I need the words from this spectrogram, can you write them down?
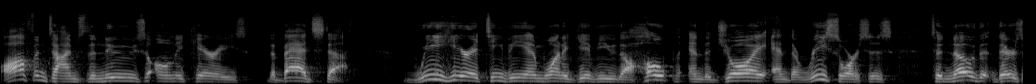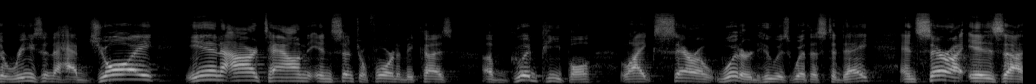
Oftentimes, the news only carries the bad stuff. We here at TBN want to give you the hope and the joy and the resources to know that there's a reason to have joy in our town in Central Florida because of good people like Sarah Woodard, who is with us today. And Sarah is, uh,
